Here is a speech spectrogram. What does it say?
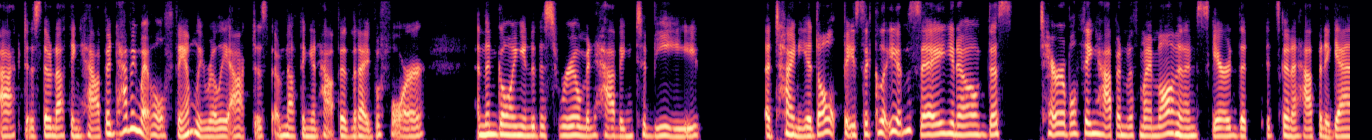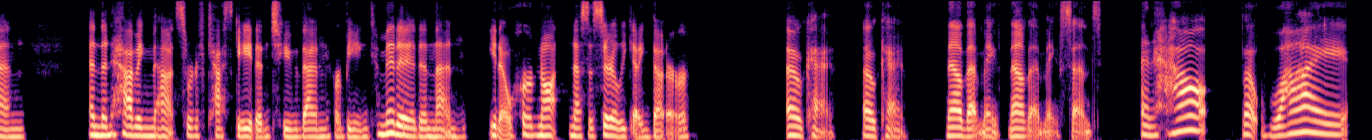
act as though nothing happened, having my whole family really act as though nothing had happened the night before, and then going into this room and having to be a tiny adult basically and say, you know, this terrible thing happened with my mom and I'm scared that it's going to happen again. And then having that sort of cascade into then her being committed and then, you know, her not necessarily getting better. Okay. Okay. Now that makes now that makes sense. And how but why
